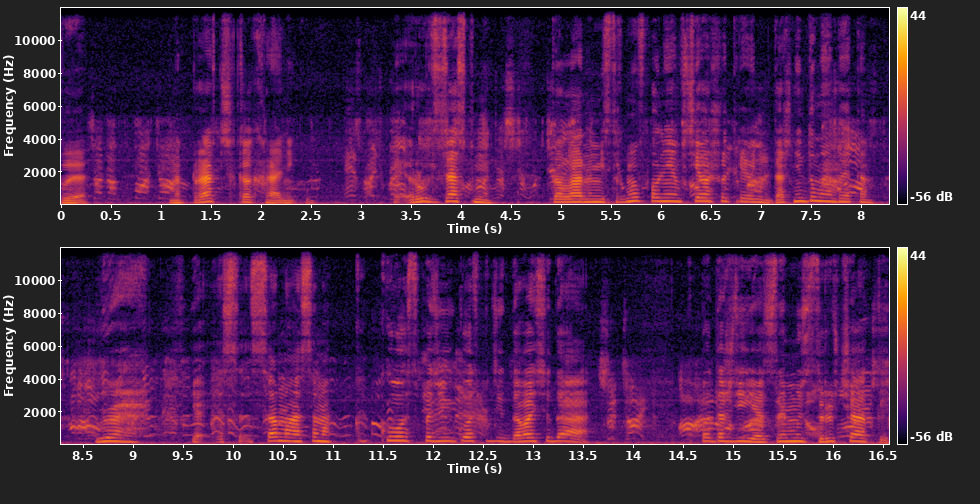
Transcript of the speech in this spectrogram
В. Направьтесь к охраннику. За спину. Да ладно, мистер, мы выполняем все ваши требования. Даже не думай об этом. Я, я сама, сама. Господи, господи, давай сюда. Подожди, я займусь взрывчаткой.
